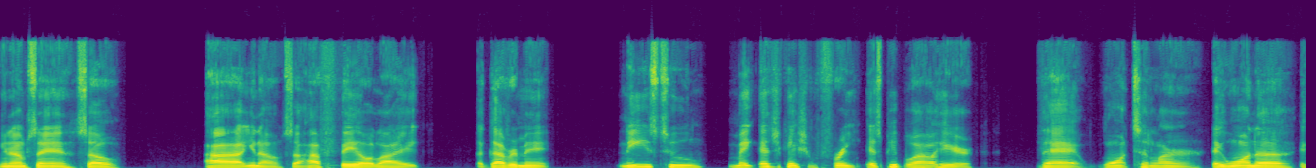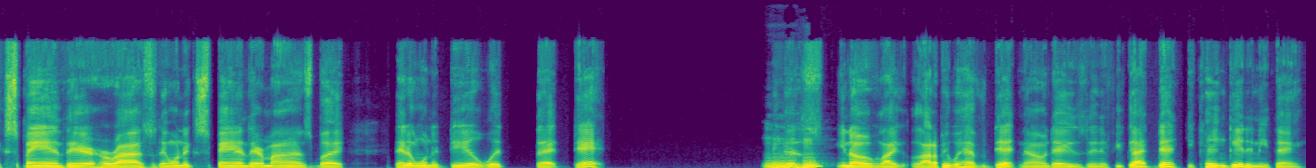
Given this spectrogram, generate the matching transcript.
You know what I'm saying? So I, you know, so I feel like the government needs to make education free. It's people out here that want to learn. They want to expand their horizons. They want to expand their minds, but they don't want to deal with that debt because Mhm. you know, like a lot of people have debt nowadays, and if you got debt, you can't get anything.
